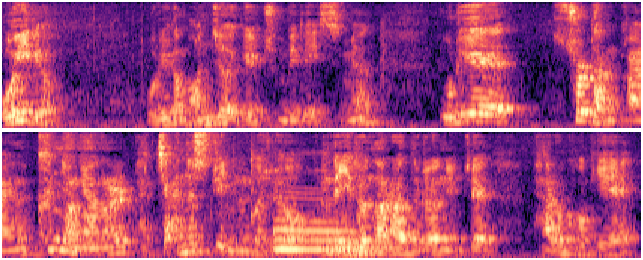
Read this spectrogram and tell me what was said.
오히려 우리가 먼저 여기에 준비돼 있으면 우리의 수출 단가에는 큰 영향을 받지 않을 수도 있는 거죠. 음. 근데 이런 나라들은 이제 바로 거기에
